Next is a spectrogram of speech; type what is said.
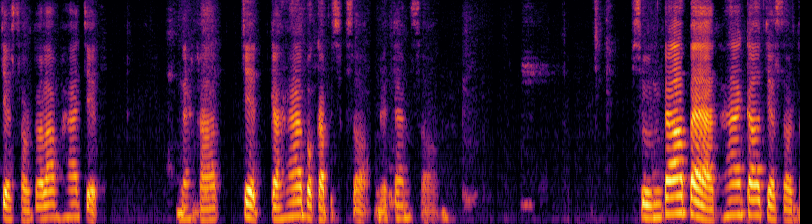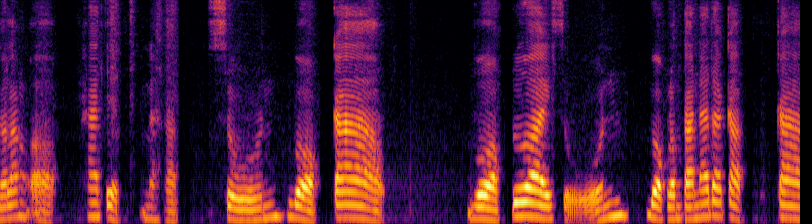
เจ็ดสองตัวล่างห้าเจ็ดนะครับเจ็ดกับห้าบวกกับเป็นสิบสองได้แต้มสองศูนย์เก้าแปดห้าเก้าเจ็ดสองตัวล่างออกห้าเจ็ดนะครับศูนย์บวกเก้าบวกด้วยศูนย์บวกรวมกันได้เท่ากับเก้า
